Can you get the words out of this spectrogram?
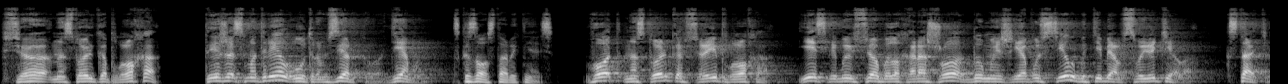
«Все настолько плохо?» «Ты же смотрел утром в зеркало, демон», — сказал старый князь. «Вот настолько все и плохо. Если бы все было хорошо, думаешь, я пустил бы тебя в свое тело? Кстати,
